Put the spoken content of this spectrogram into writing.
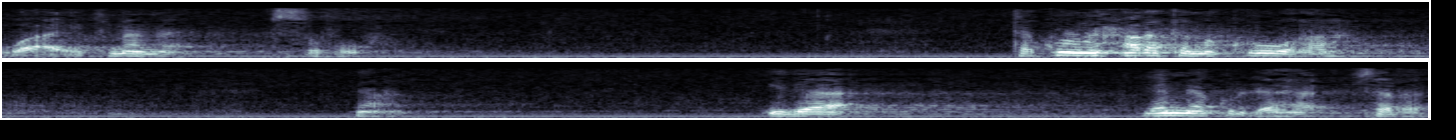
وإتمام الصفوف. تكون الحركة مكروهة. نعم. إذا لم يكن لها سبب.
